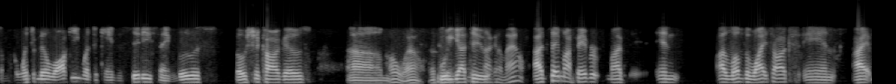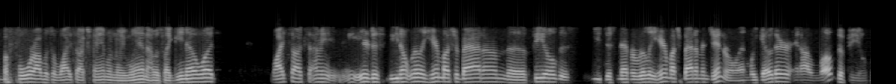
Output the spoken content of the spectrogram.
awesome. I went to Milwaukee, went to Kansas City, St. Louis, both Chicago's. Um, Oh wow, That's we got to knocking them out. I'd say my favorite my and I love the White Sox and I before I was a White Sox fan when we went I was like you know what? White Sox I mean you're just you don't really hear much about them the field is you just never really hear much about them in general. And we go there and I love the field.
